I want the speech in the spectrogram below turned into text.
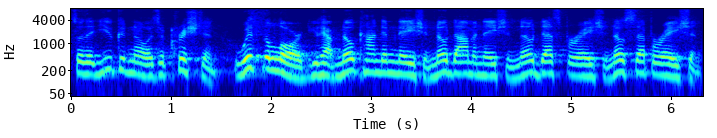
so that you could know as a Christian with the Lord, you have no condemnation, no domination, no desperation, no separation.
